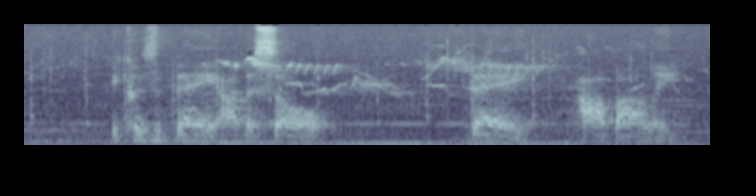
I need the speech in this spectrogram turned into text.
because they are the soul. They are Bali.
